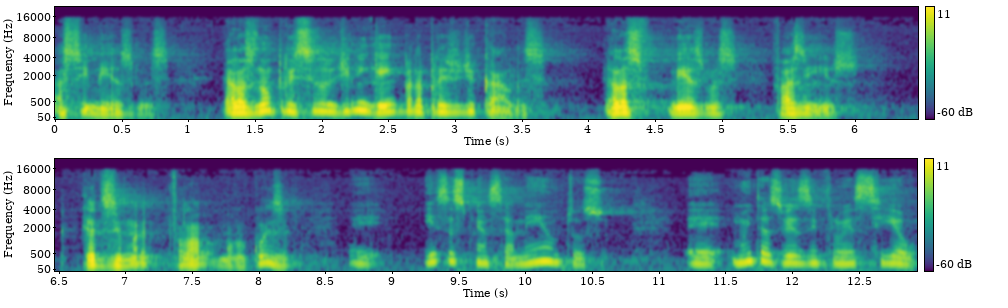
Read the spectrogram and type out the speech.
a si mesmas. Elas não precisam de ninguém para prejudicá-las. Elas mesmas fazem isso. Quer dizer, falar alguma coisa? É, esses pensamentos é, muitas vezes influenciam,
